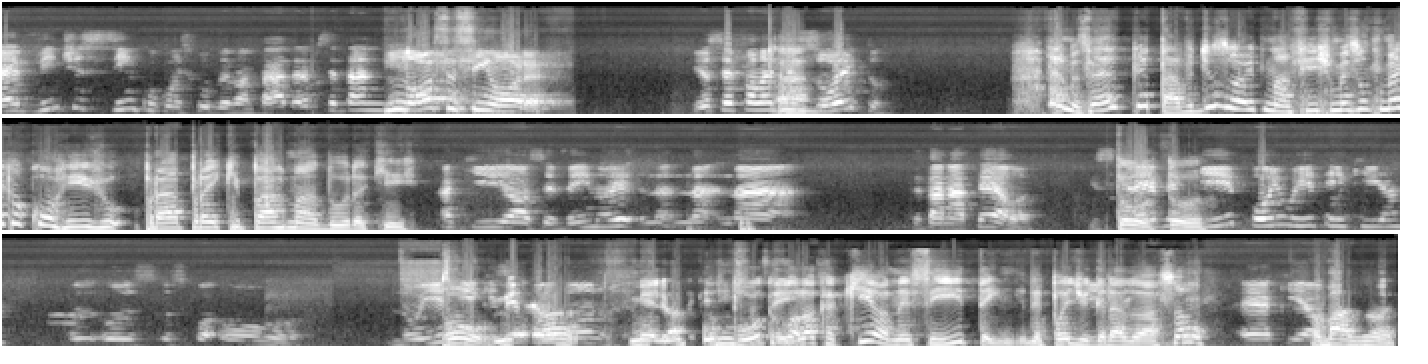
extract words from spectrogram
é 25 com o escudo levantado, era pra você estar. Nossa senhora. E você falando Ah. 18? É, mas é porque tava 18 na ficha, mas como é que eu corrijo pra, pra equipar a armadura aqui? Aqui, ó, você vem no, na, na- na- Você tá na tela? Escreve Tô, tô. aqui e põe o item aqui, ó. Os, os, os- o, no item Pô, aqui você o melhor, bônus. melhor do que a O gente pouco fazer isso. coloca aqui, ó, nesse item, depois de Item. graduação. É aqui, Ô, ó. Bazone,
